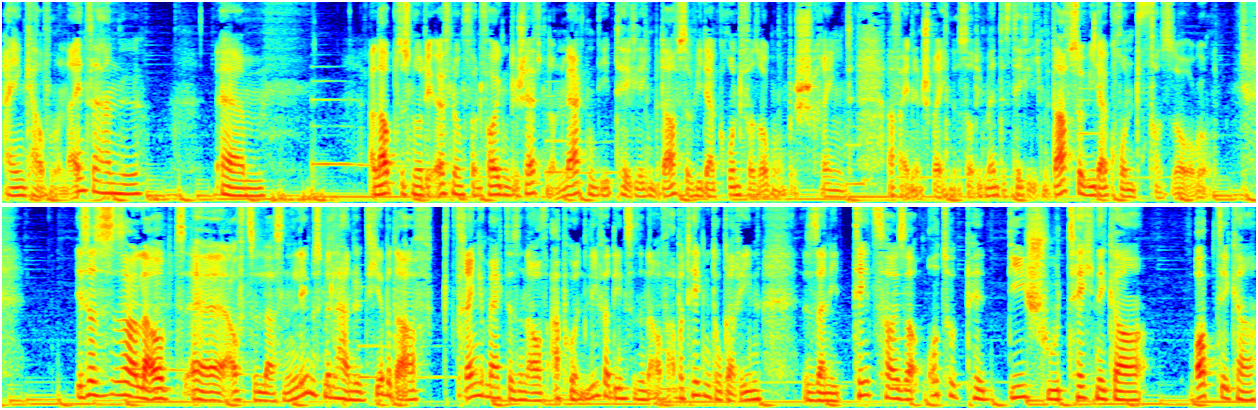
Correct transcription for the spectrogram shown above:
Einkaufen und Einzelhandel. Ähm, erlaubt es nur die Öffnung von folgenden Geschäften und Märkten, die täglichen Bedarf sowie der Grundversorgung beschränkt auf ein entsprechendes Sortiment des täglichen Bedarfs sowie der Grundversorgung. Ist es erlaubt äh, aufzulassen? Lebensmittelhandel, Tierbedarf, Getränkemärkte sind auf, Abhol- und Lieferdienste sind auf, Apotheken, Drogerien, Sanitätshäuser, Orthopädie, Schuhtechniker, Optiker,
